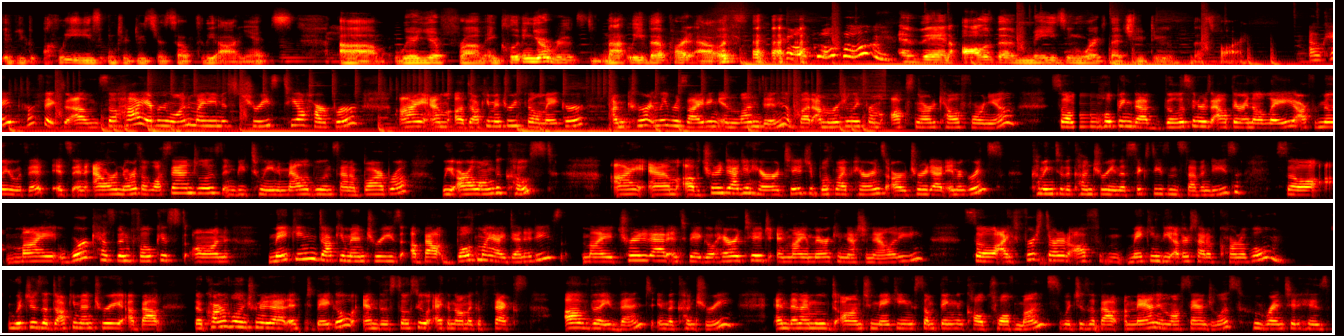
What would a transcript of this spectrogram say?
if you could please introduce yourself to the audience, um, where you're from, including your roots. Do not leave that part out. cool, cool, cool. And then all of the amazing work that you do thus far. Okay, perfect. Um, so, hi everyone. My name is Therese Tia Harper. I am a documentary filmmaker. I'm currently residing in London, but I'm originally from Oxnard, California. So, I'm hoping that the listeners out there in LA are familiar with it. It's an hour north of Los Angeles, in between Malibu and Santa Barbara. We are along the coast. I am of Trinidadian heritage. Both my parents are Trinidad immigrants coming to the country in the 60s and 70s. So, my work has been focused on making documentaries about both my identities, my Trinidad and Tobago heritage, and my American nationality. So I first started off making The Other Side of Carnival, which is a documentary about the carnival in Trinidad and Tobago and the socioeconomic effects of the event in the country. And then I moved on to making something called 12 Months, which is about a man in Los Angeles who rented his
